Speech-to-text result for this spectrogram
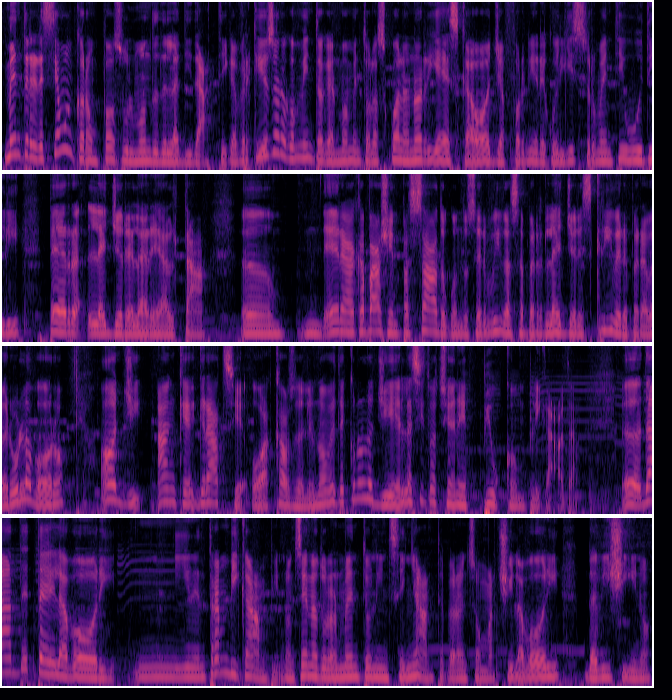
Mentre restiamo ancora un po' sul mondo della didattica, perché io sono convinto che al momento la scuola non riesca oggi a fornire quegli strumenti utili per leggere la realtà. Uh, era capace in passato, quando serviva saper leggere e scrivere per avere un lavoro, oggi, anche grazie o a causa delle nuove tecnologie, la situazione è più complicata. Uh, da addetta ai lavori, in entrambi i campi, non sei naturalmente un insegnante, però insomma ci lavori da vicino.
